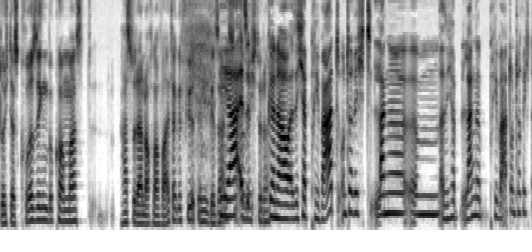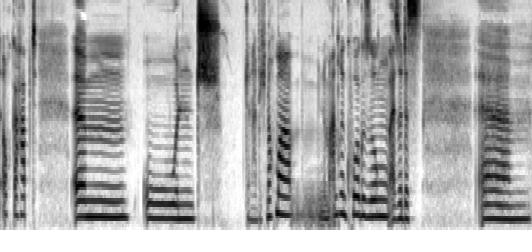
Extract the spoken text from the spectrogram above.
durch das Chorsingen bekommen hast, hast du dann auch noch weitergeführt im Ja, also Gesangsunterricht? oder? genau. Also ich habe Privatunterricht lange, ähm, also ich habe lange Privatunterricht auch gehabt ähm, und dann habe ich noch mal in einem anderen Chor gesungen. Also das, ähm,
